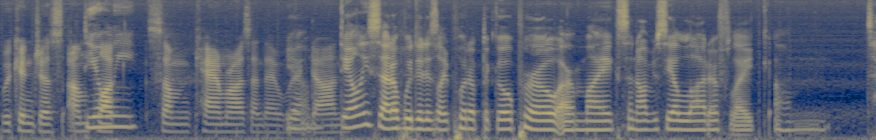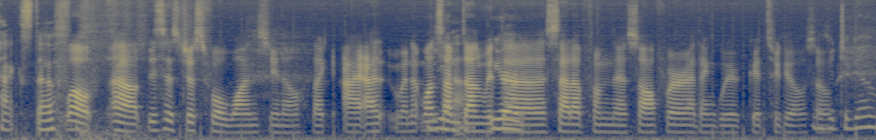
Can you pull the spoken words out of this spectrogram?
We can just unplug The only some cameras and then we're yeah. done. The only setup we did is like put up the GoPro, our mics, and obviously a lot of like um tech stuff. well, uh, this is just for once, you know. Like I, I when once I'm done with the setup from the software, I think we're good to go. We're So, good to go.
